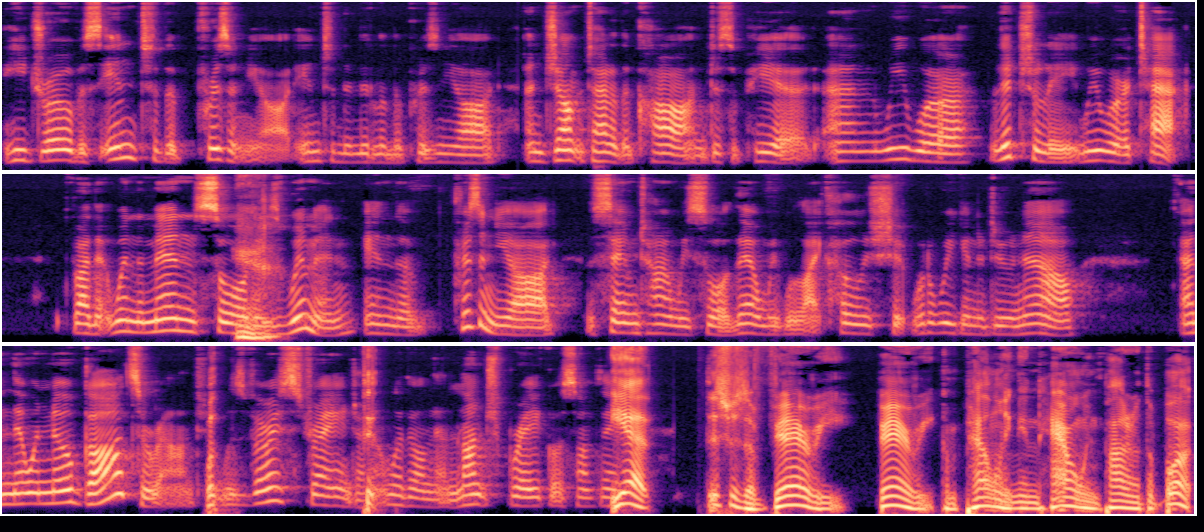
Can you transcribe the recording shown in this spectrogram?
he drove us into the prison yard, into the middle of the prison yard, and jumped out of the car and disappeared. And we were literally, we were attacked. By the, when the men saw Yeah. these women in the prison yard, the same time we saw them, we were like, holy shit, what are we going to do now? And there were no guards around. What- It was very strange. I don't know whether on their lunch break or something. Yeah, this was a very, very compelling and harrowing part of the book.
